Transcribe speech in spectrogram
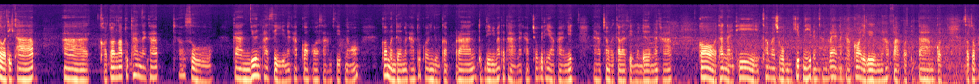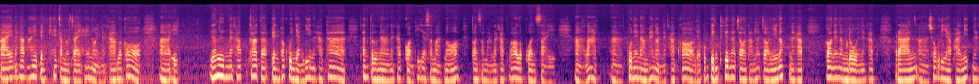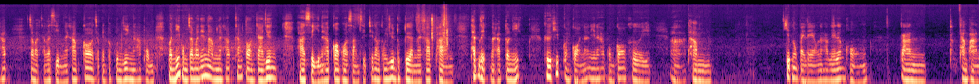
สวัสดีครับอขอต้อนรับทุกท่านนะครับ เข้าสู่การยื่นภาษีนะครับกพ30เนาะก็เหมือนเดิมนะครับ ทุกคนอยู่กับร้านตุกดีมีมาตรฐานนะครับโชควิทยาพาณิชย์นะครับจังหวัดกาฬสินธุ์เหมือนเดิมนะครับ ก็ท่านไหนที่เข้ามาชมคลิปนี้เป็นครั้งแรกนะครับ ก็อย่าลืมนะครับฝากกดติดตามกด subscribe นะครับให้เป็นให้กำลังใจให้หน่อยนะครับ แล้วก็ออีก อีกเรื่องหนึงนะครับก็จะเป็นพระคุณอย่างยิ่งนะครับ ถ้าท่านกรุณานะครับ ก่อนที่จะสมัครเนาะตอนสมัครนะครับ ก็รบกวนใส่รหัสผู้แนะนำให้หน่อยนะครับ ก็เดี๋ยวผมขึ้นขึ้นหน้าจอตามหน้าจอนี้เนาะนะครับ ก็แนะนำโดยนะครับ ร้านโชควิทยาพาณิชย์นะครับจังหวัดกาฬสินนะครับก็จะเป็นพระคุณยิ่งนะครับผมวันนี้ผมจะมาแนะนำนะครับ ขั้นตอนการยื่นภาษีนะครับกพ30 ที่เราต้องยื่นทุกเดือนนะครับ ผ่านแท็บเล็ตนะครับตัวนี้คือคลิปก่อนๆหน้านี้นะครับ ผมก็เคยอ่าทำ คลิปลงไปแล้วนะครับ ในเรื่องของการทำผ่าน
